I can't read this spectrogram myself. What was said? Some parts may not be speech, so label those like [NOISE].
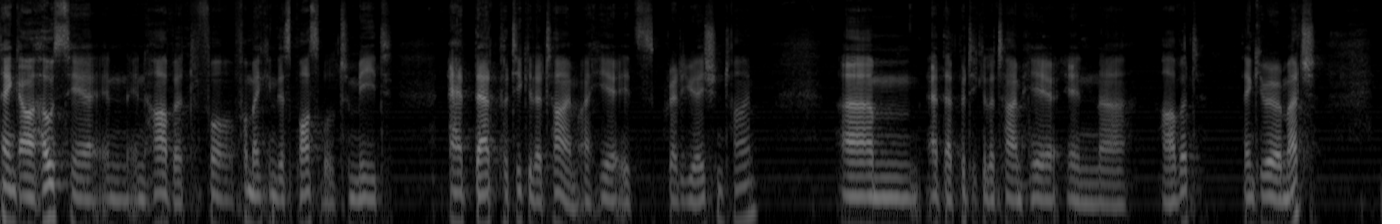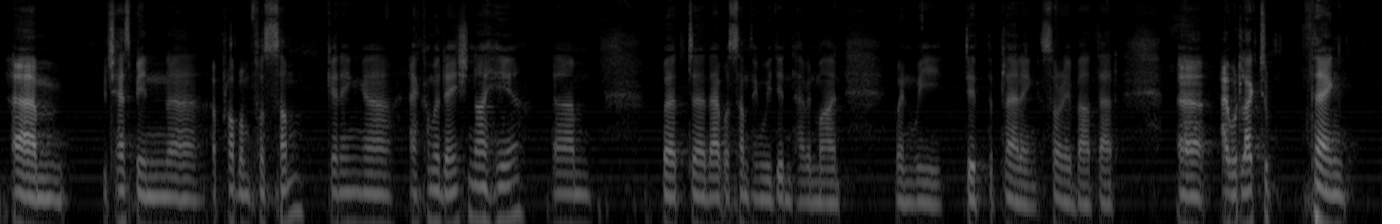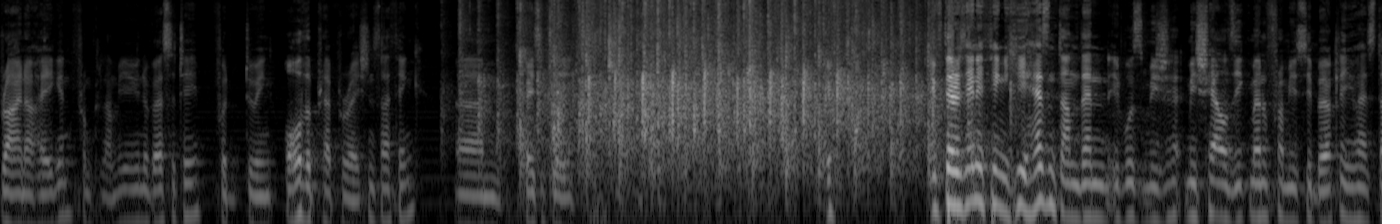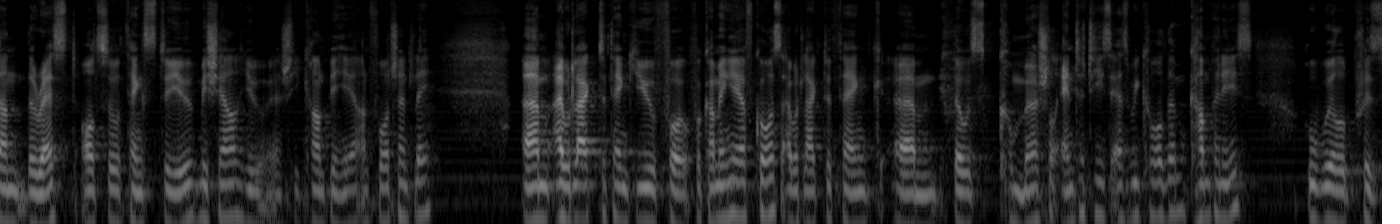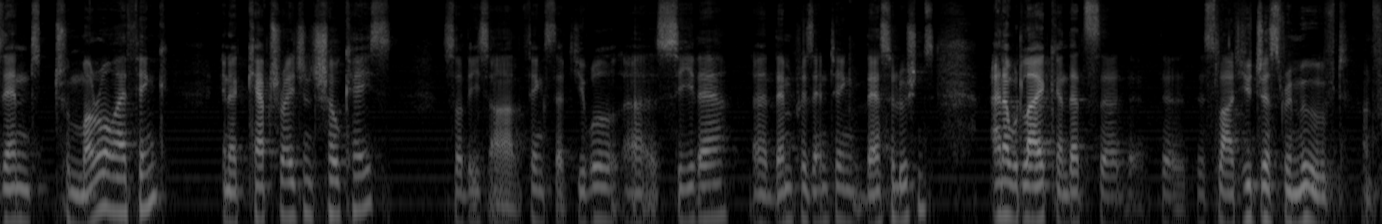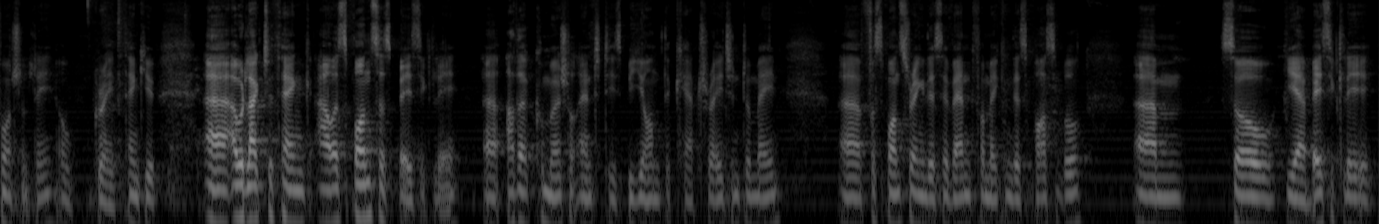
thank our hosts here in, in Harvard for, for making this possible to meet at that particular time. I hear it's graduation time. Um, at that particular time here in uh, Harvard. Thank you very much. Um, which has been uh, a problem for some getting uh, accommodation, I hear. Um, but uh, that was something we didn't have in mind when we did the planning. Sorry about that. Uh, I would like to thank Brian O'Hagan from Columbia University for doing all the preparations, I think. Um, basically, if, if there is anything he hasn't done, then it was Mich Michelle Ziegmann from UC Berkeley who has done the rest. Also, thanks to you, Michelle. You, uh, she can't be here, unfortunately. Um, I would like to thank you for, for coming here, of course. I would like to thank um, those commercial entities, as we call them, companies, who will present tomorrow, I think, in a capture agent showcase. So these are things that you will uh, see there, uh, them presenting their solutions. And I would like, and that's uh, the, the, the, slide you just removed, unfortunately. Oh, great, thank you. Uh, I would like to thank our sponsors, basically, uh, other commercial entities beyond the capture agent domain uh, for sponsoring this event, for making this possible. Um, so yeah, basically,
